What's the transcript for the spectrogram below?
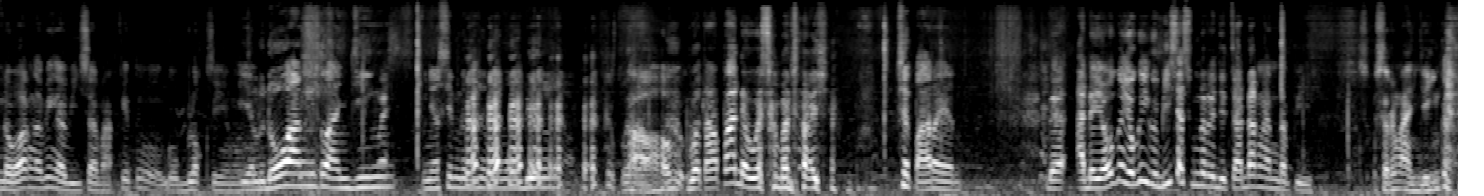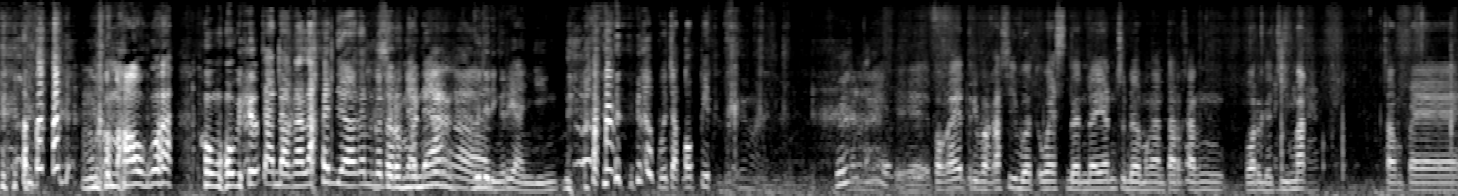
doang tapi nggak bisa pakai tuh. Goblok sih emang. iya lu doang itu anjing. Punya sim gak bisa bawa mobil. Tahu buat apa ada Uwe sama Dayan? Separen ada, ada yoga yoga juga bisa sebenarnya jadi cadangan tapi serem anjing nggak mau gua mau mobil cadangan aja kan gue taruh Serem bener. cadangan gue jadi ngeri anjing bocah kopit Ya, pokoknya terima kasih buat Wes dan Dayan sudah mengantarkan warga Cimak sampai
